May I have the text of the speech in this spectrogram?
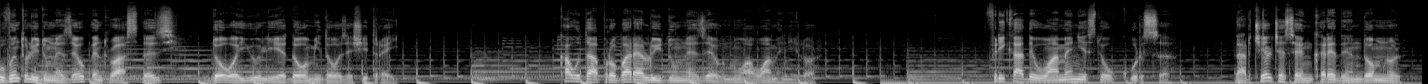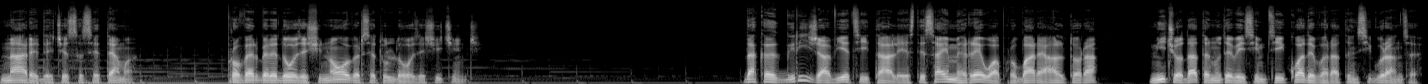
Cuvântul lui Dumnezeu pentru astăzi, 2 iulie 2023. Caută aprobarea lui Dumnezeu, nu a oamenilor. Frica de oameni este o cursă, dar cel ce se încrede în Domnul n-are de ce să se teamă. Proverbele 29, versetul 25. Dacă grija vieții tale este să ai mereu aprobarea altora, niciodată nu te vei simți cu adevărat în siguranță.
